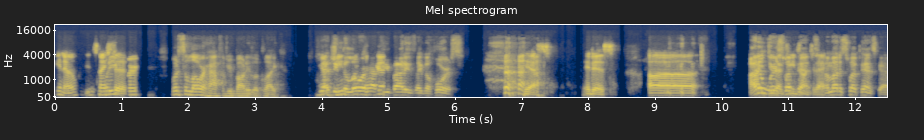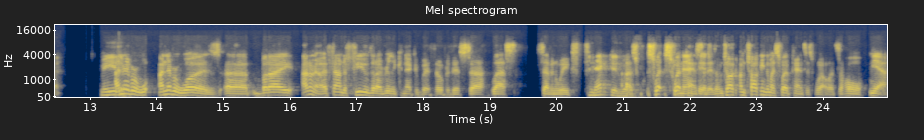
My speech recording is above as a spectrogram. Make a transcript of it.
you know, it's nice are you to. wearing- What's the lower half of your body look like? You I think jeans the lower half of your body is like a horse. Yes, it is. Uh, I I don't do wear have jeans on sweatpants. today. I'm not a sweatpants guy. Me I never, w- I never was, uh, but I, I don't know. I found a few that I really connected with over this uh, last seven weeks. connected Uh, with. s- sweat, sweatpants. Connected. That is. I'm talking. I'm talking to my sweatpants as well. It's the whole, yeah,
